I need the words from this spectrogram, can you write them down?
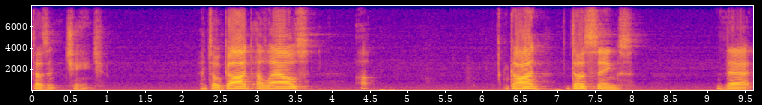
doesn't change. And so God allows, uh, God does things that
